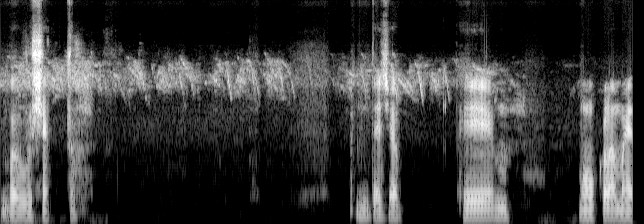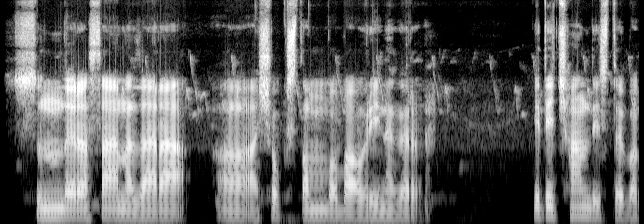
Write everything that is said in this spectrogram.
बघू शकतो. त्याच्या हे मोकळं मै सुंदर असा नजारा अशोक स्तंभ बावरी नगर. किती छान दिसतोय बघ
